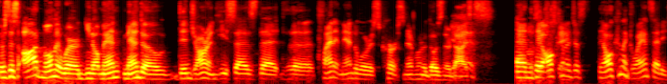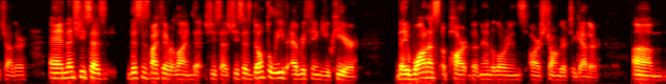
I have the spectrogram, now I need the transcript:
there's this odd moment where you know Man- Mando Din Djarin he says that the planet Mandalore is cursed and everyone who goes there dies Yes. And they all kind of just they all kind of glance at each other. And then she says this is my favorite line that she says. She says don't believe everything you hear. They want us apart but mandalorians are stronger together. Um,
